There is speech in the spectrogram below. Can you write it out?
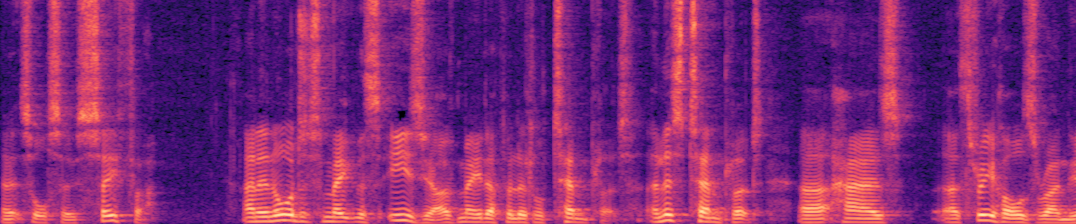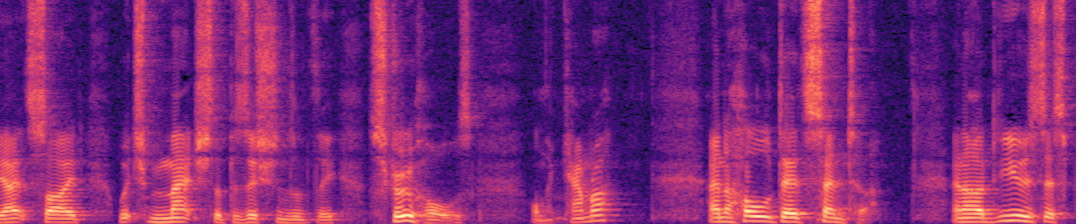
and it's also safer. And in order to make this easier, I've made up a little template. And this template uh, has uh, three holes around the outside which match the positions of the screw holes on the camera and a hole dead center. And I'd use this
